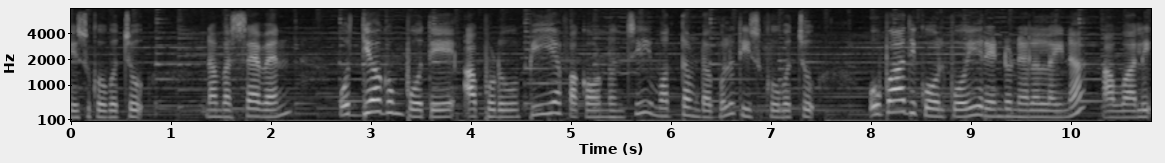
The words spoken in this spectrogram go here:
చేసుకోవచ్చు. నంబర్ సెవెన్ ఉద్యోగం పోతే అప్పుడు పీఎఫ్ అకౌంట్ నుంచి మొత్తం డబ్బులు తీసుకోవచ్చు. ఉపాధి కోల్పోయి రెండు నెలలైనా అవ్వాలి.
